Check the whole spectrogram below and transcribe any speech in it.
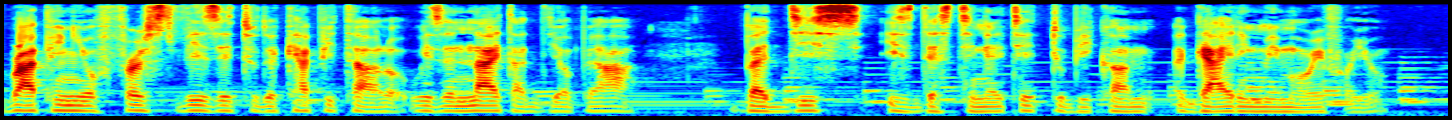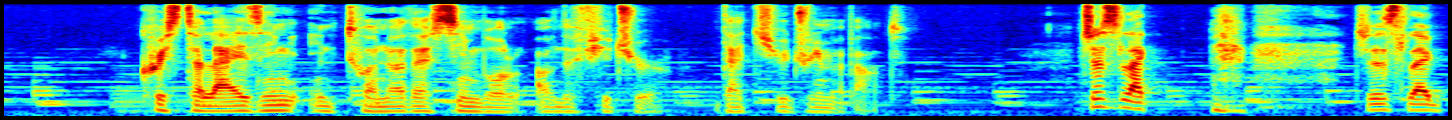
wrapping your first visit to the capital with a night at the opera, but this is destined to become a guiding memory for you, crystallizing into another symbol of the future that you dream about. Just like, just like,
